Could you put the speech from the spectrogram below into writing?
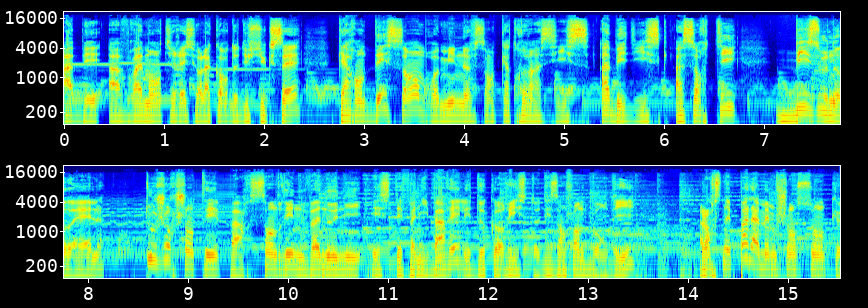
AB a vraiment tiré sur la corde du succès, car en décembre 1986, AB Disc a sorti Bisou Noël, toujours chanté par Sandrine Vanoni et Stéphanie Barré, les deux choristes des Enfants de Bondy. Alors ce n'est pas la même chanson que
